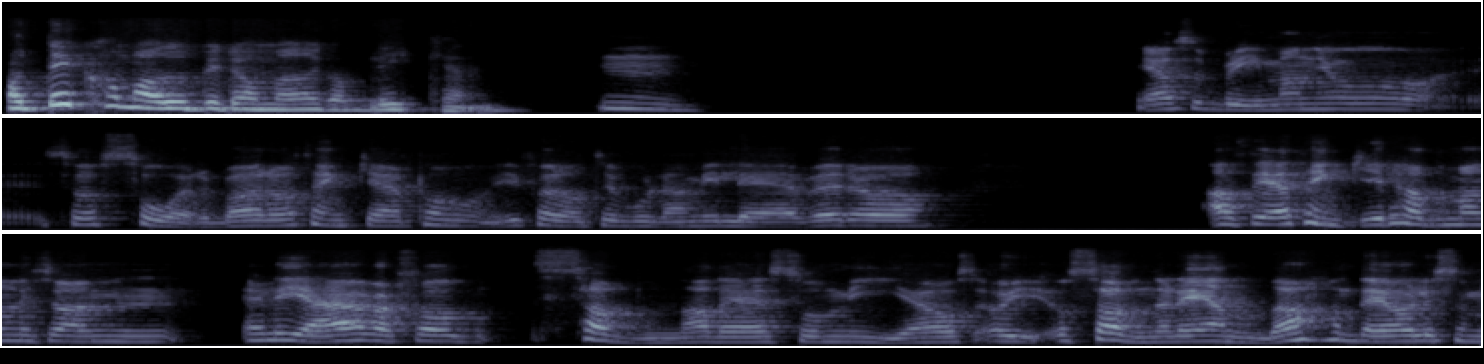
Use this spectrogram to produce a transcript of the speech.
Och det kommer upp i de ögonblicken. Mm. Ja, så blir man jo så sårbar tenker jeg på i forhold til hvordan vi lever og Altså, jeg tenker hadde man liksom Eller har i hvert fall savna det så mye, og, og, og savner det enda. Det å liksom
